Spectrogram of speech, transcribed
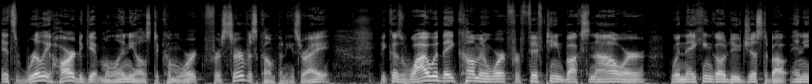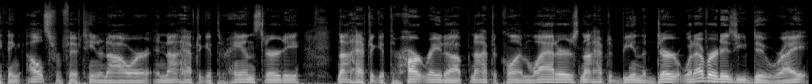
it's really hard to get millennials to come work for service companies, right? Because why would they come and work for 15 bucks an hour when they can go do just about anything else for 15 an hour and not have to get their hands dirty, not have to get their heart rate up, not have to climb ladders, not have to be in the dirt, whatever it is you do, right?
